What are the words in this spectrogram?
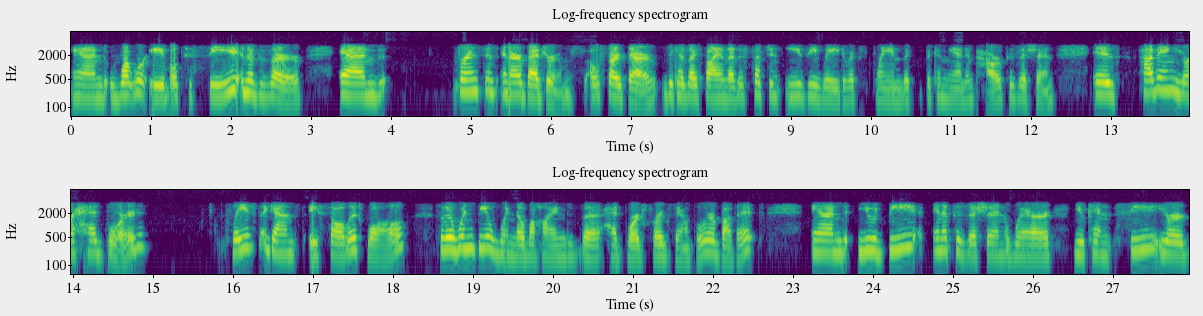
and what we're able to see and observe. And for instance, in our bedrooms, I'll start there because I find that is such an easy way to explain the, the command and power position is having your headboard placed against a solid wall. So there wouldn't be a window behind the headboard, for example, or above it. And you would be in a position where you can see your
